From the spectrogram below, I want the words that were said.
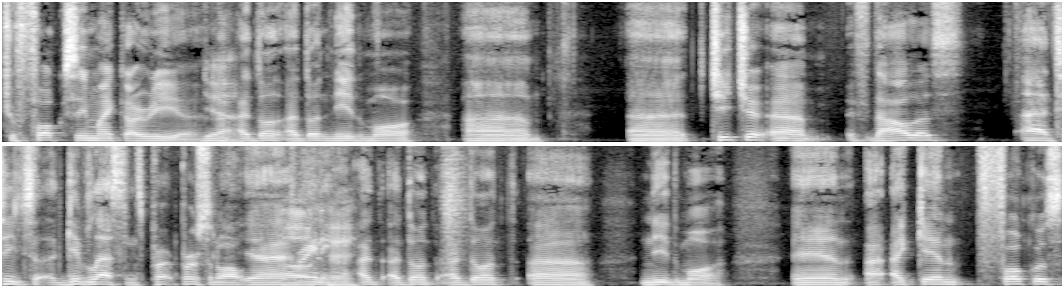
to focus in my career. Yeah. I, I don't I don't need more um, uh, teacher um, if the aulas. Uh, teach, uh, give lessons, per- personal Yeah, training. Okay. I, I don't I don't uh, need more, and I, I can focus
